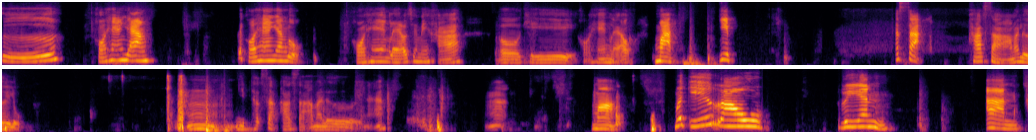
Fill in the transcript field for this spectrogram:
สือ ขอแห้งยัง ขอแห้งยังลูกขอแห้งแล้วใช่ไหมคะ โอเค ขอแห้งแล้ว มา หยิบทักษะภาษามาเลยลูก อืม หยิบทักษะภาษามาเลยนะอะมา เมื่อกี้เราเรียน อ่านค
